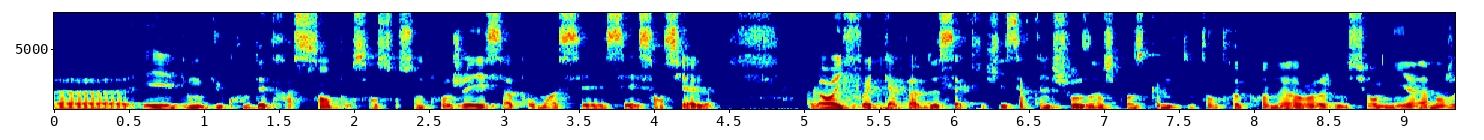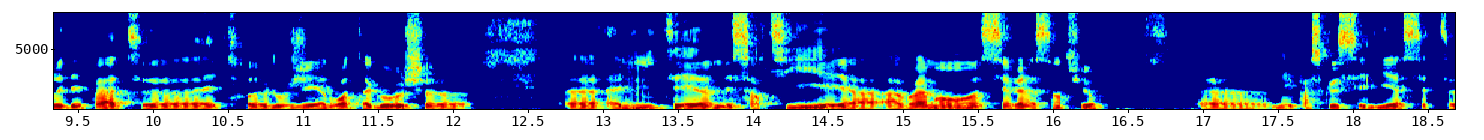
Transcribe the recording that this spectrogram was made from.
Euh, et donc du coup d'être à 100% sur son projet. Et ça, pour moi, c'est essentiel. Alors, il faut être capable de sacrifier certaines choses. Hein. Je pense comme tout entrepreneur, je me suis remis à manger des pâtes, à être logé à droite à gauche, à limiter mes sorties et à, à, vraiment serrer la ceinture. mais parce que c'est lié à cette,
